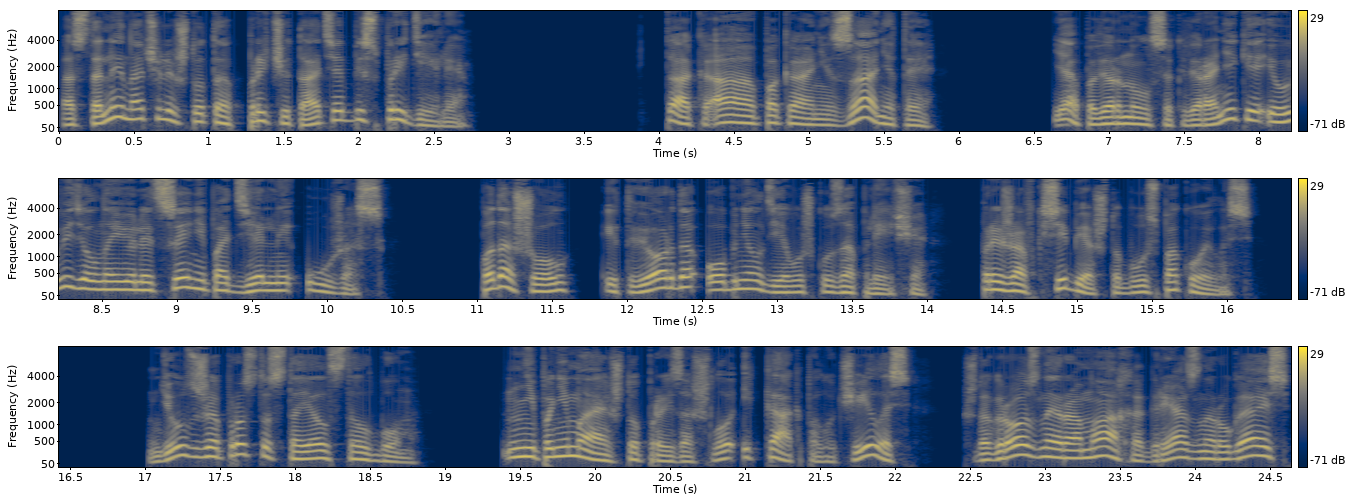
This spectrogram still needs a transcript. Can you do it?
остальные начали что-то причитать о беспределе. Так, а пока они заняты... Я повернулся к Веронике и увидел на ее лице неподдельный ужас. Подошел и твердо обнял девушку за плечи, прижав к себе, чтобы успокоилась. Дюз же просто стоял столбом, не понимая, что произошло и как получилось, что грозный ромаха, грязно ругаясь,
